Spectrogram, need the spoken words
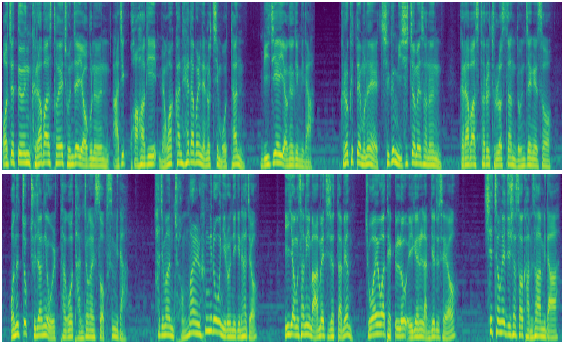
어쨌든 그라바스터의 존재 여부는 아직 과학이 명확한 해답을 내놓지 못한 미지의 영역입니다. 그렇기 때문에 지금 이 시점에서는 그라바스터를 둘러싼 논쟁에서 어느 쪽 주장이 옳다고 단정할 수 없습니다. 하지만 정말 흥미로운 이론이긴 하죠. 이 영상이 마음에 드셨다면 좋아요와 댓글로 의견을 남겨주세요. 시청해주셔서 감사합니다.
